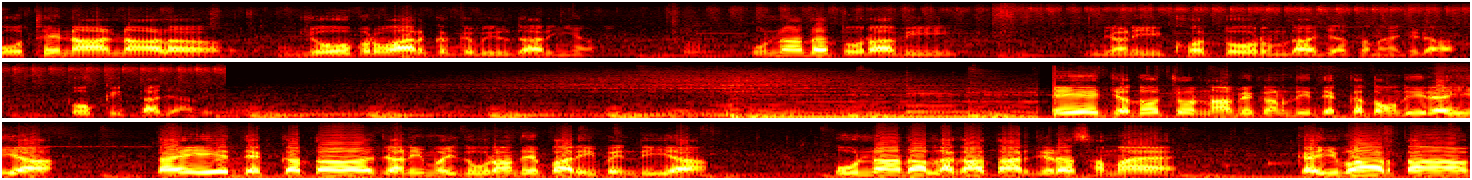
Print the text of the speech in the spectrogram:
ਉੱਥੇ ਨਾਲ ਨਾਲ ਜੋ ਪਰਿਵਾਰਕ ਕਬੀਲਦਾਰੀਆਂ ਹੂੰ। ਉਹਨਾਂ ਦਾ ਤੋਰਾ ਵੀ ਜਾਣੀ ਖੁਦ ਤੋਰਨ ਦਾ ਯਤਨ ਹੈ ਜਿਹੜਾ, ਉਹ ਕੀਤਾ ਜਾਵੇ ਇਹ ਜਦੋਂ ਝੋਨਾ ਵਿਕਣ ਦੀ ਦਿੱਕਤ ਆਉਂਦੀ ਰਹੀ ਆ, ਤਾਂ ਇਹ ਦਿੱਕਤ ਜਾਣੀ ਮਜ਼ਦੂਰਾਂ ਦੇ ਭਾਰੀ ਪੈਂਦੀ ਆ ਉਹਨਾਂ ਦਾ ਲਗਾਤਾਰ ਜਿਹੜਾ ਸਮਾਂ ਹੈ, ਕਈ ਵਾਰ ਤਾਂ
